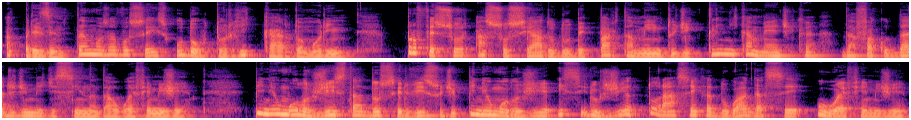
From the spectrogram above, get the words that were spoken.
apresentamos a vocês o Dr. Ricardo Amorim, professor associado do Departamento de Clínica Médica da Faculdade de Medicina da UFMG, pneumologista do Serviço de Pneumologia e Cirurgia Torácica do HC UFMG,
